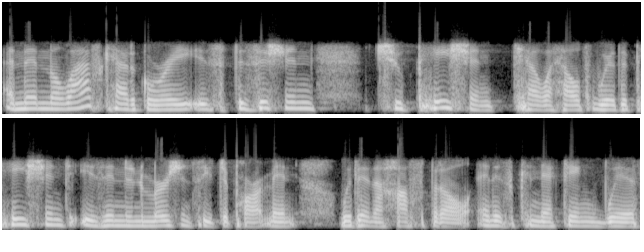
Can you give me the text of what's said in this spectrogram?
And then the last category is physician to patient telehealth, where the patient is in an emergency department within a hospital and is connecting with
